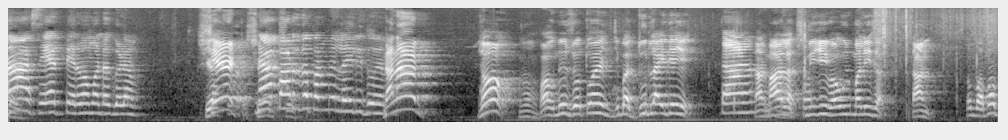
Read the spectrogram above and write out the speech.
ના સેટ પહેરવા માટે ગળામ. ના પાડતો પણ મેં લઈ લીધો ના ના જો. બધું જોતું હોય બધું જ લાવી દેજે. તાર મારા લક્ષ્મીજી બહુ મળી છે. તાન તો બાપા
